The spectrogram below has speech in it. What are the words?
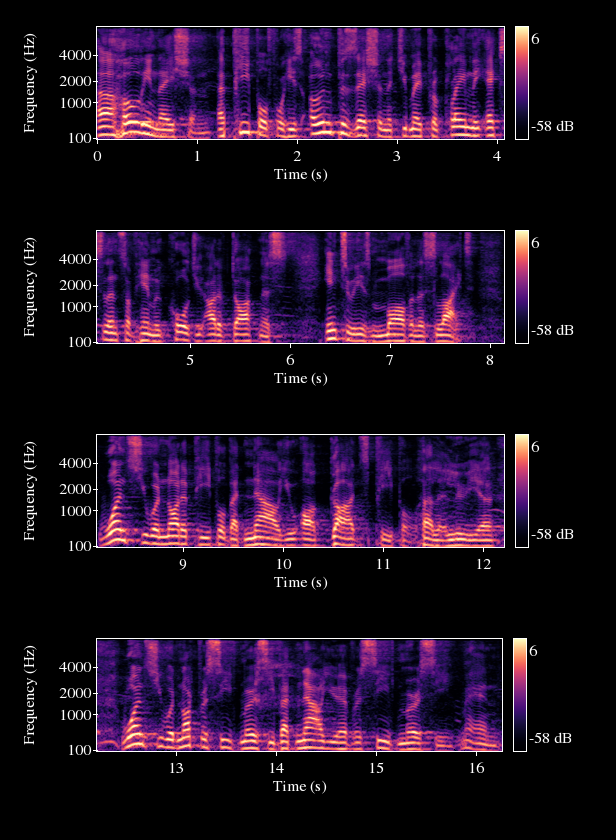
a holy nation, a people for his own possession, that you may proclaim the excellence of him who called you out of darkness into his marvelous light. Once you were not a people, but now you are God's people. Hallelujah. Once you would not receive mercy, but now you have received mercy. Man,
